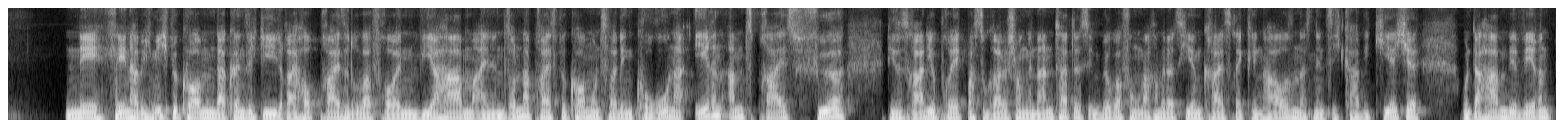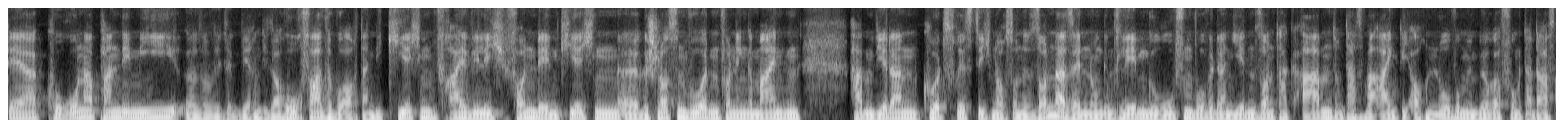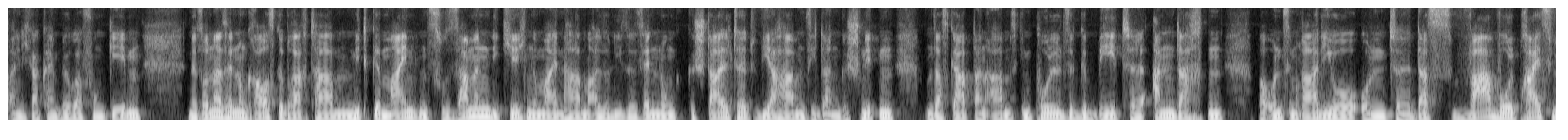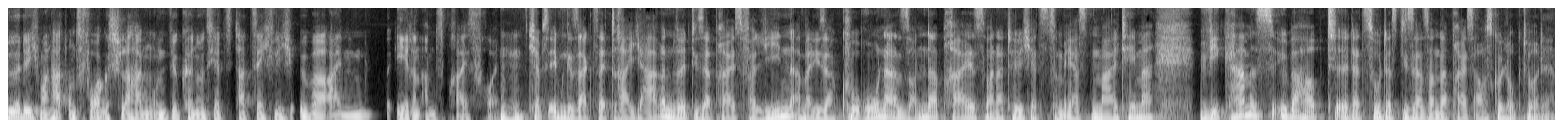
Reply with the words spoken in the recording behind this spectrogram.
Nee, den habe ich nicht bekommen. Da können sich die drei Hauptpreise drüber freuen. Wir haben einen Sonderpreis bekommen und zwar den Corona Ehrenamtspreis für dieses Radioprojekt, was du gerade schon genannt hattest, im Bürgerfunk machen wir das hier im Kreis Recklinghausen, das nennt sich KW Kirche. Und da haben wir während der Corona-Pandemie, also während dieser Hochphase, wo auch dann die Kirchen freiwillig von den Kirchen äh, geschlossen wurden, von den Gemeinden, haben wir dann kurzfristig noch so eine Sondersendung ins Leben gerufen, wo wir dann jeden Sonntagabend, und das war eigentlich auch ein Novum im Bürgerfunk, da darf es eigentlich gar keinen Bürgerfunk geben, eine Sondersendung rausgebracht haben mit Gemeinden zusammen. Die Kirchengemeinden haben also diese Sendung gestaltet. Wir haben sie dann geschnitten und das gab dann abends Impulse, Gebete, Andachten bei uns im Radio und äh, das war wohl preiswürdig. Man hat uns vorgeschlagen und wir können uns jetzt tatsächlich über einen Ehrenamtspreis freuen. Mhm. Ich habe es eben gesagt, seit drei Jahren wird dieser Preis verliehen, aber dieser Corona-Sonderpreis war natürlich jetzt zum ersten Mal Thema. Wie kam es überhaupt äh, dazu, dass dieser Sonderpreis ausgelobt wurde?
